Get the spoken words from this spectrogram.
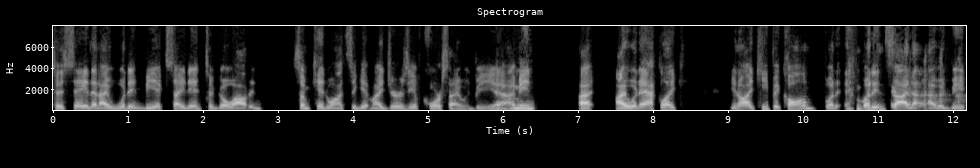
to say that I wouldn't be excited to go out and some kid wants to get my jersey. Of course I would be. Yeah, I mean, I I would act like, you know, I'd keep it calm, but but inside I, I would be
